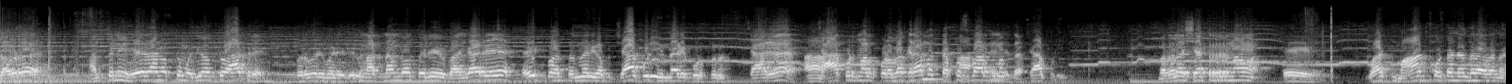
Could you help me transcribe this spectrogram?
ಗೌಡ್ರ ಅಂತ ನೀವು ಹೇಳ್ದಂಗಂತೂ ಮದುವೆ ಅಂತೂ ಆತ್ರಿ ಬರೋಬರಿ ಮಾಡಿದಿಲ್ಲ ಮತ್ ನಮ್ದೊಂದ್ ತಡಿ ಬಂಗಾರಿ. ಐತ್ಪ ತಂದನಿಗೆ ಚಾ ಕುಡಿ ಹಿಂದಾಡಿ ಕೊಡ್ತಾನ. ಚಾರ ಹಾ. ಚಾ ಕುಡ್ದ್ ಮಾಡ್ಕೊಡ್ಬೇಕ್ರ ಮತ್ ಮತ್ತೆ ಮತ್ತ? ಚಾ ಕುಡಿ. ಮೊದಲ ಶೆಟ್ರ ನಾವು. ಏ ಒಟ್ ಮಾತ್ ಕೊಟ್ಟಾನೆ ಅಂದ್ರ ಅದನ್ನ.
